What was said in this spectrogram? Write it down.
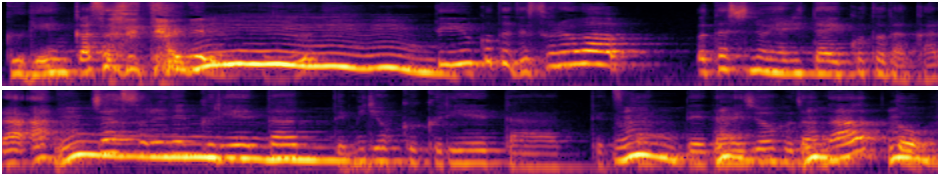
具現化させてあげるっていう。っていうことでそれは私のやりたいことだからあうん。じゃあそれでクリエイターって魅力クリエイターって使って大丈夫だなと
